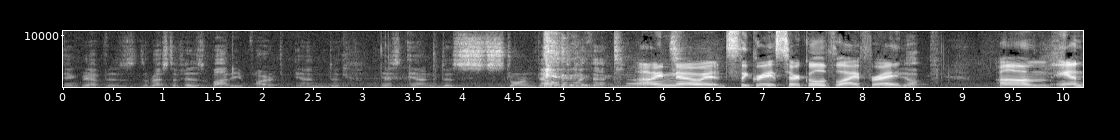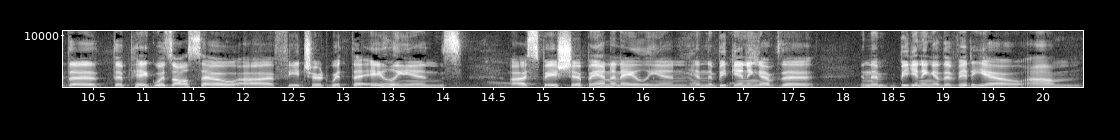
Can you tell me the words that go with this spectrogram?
and grabbed his the rest of his body part and uh, yes and uh, stormed out with it. I know it's the great circle of life, right? Yep. Um, and the the pig was also uh, featured with the aliens, a spaceship and an alien in the beginning of the in the beginning of the video. Um,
